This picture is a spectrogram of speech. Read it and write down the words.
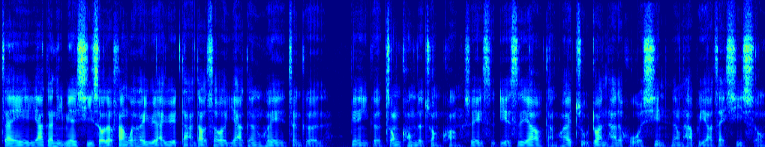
在牙根里面吸收的范围会越来越大，到时候牙根会整个变一个中空的状况，所以是也是要赶快阻断它的活性，让它不要再吸收。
